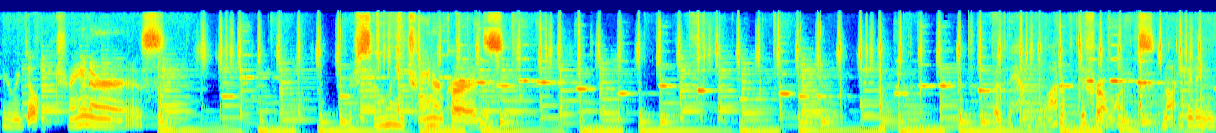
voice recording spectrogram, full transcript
Here we go, trainers. There's so many trainer cards. Lot of different ones. Not getting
